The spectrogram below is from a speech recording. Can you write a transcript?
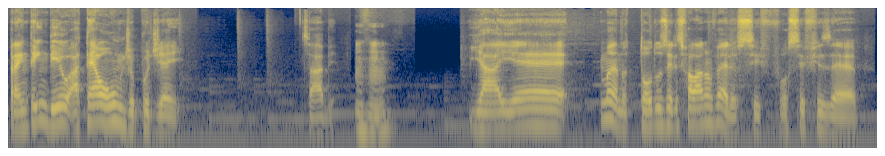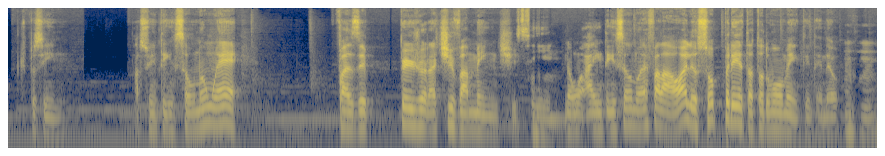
para entender até onde eu podia ir. Sabe? Uhum. E aí é. Mano, todos eles falaram, velho, se você fizer, tipo assim, a sua intenção não é fazer pejorativamente. Sim. Não, a intenção não é falar, olha, eu sou preto a todo momento, entendeu? Uhum.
